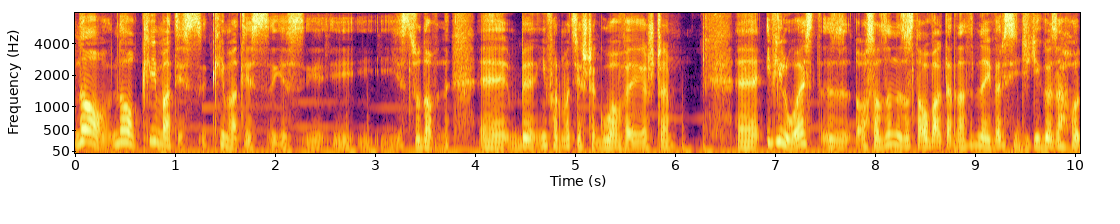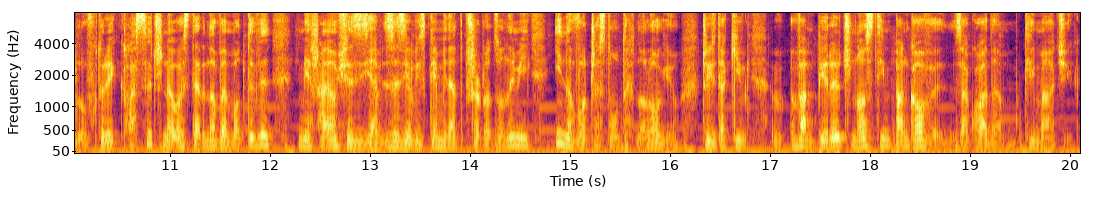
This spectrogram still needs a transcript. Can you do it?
No, no, klimat jest, klimat jest, jest, jest, cudowny. E, informacje szczegółowe jeszcze. E, Evil West osadzony został w alternatywnej wersji Dzikiego Zachodu, w której klasyczne westernowe motywy mieszają się ze zjawiskami nadprzyrodzonymi i nowoczesną technologią. Czyli taki wampiryczno-steampunkowy, zakładam, klimacik.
